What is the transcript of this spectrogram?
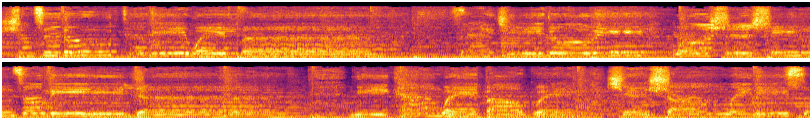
赏赐独特的微分，在基督里，我是新造的人。你看为宝贵，献上为你所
